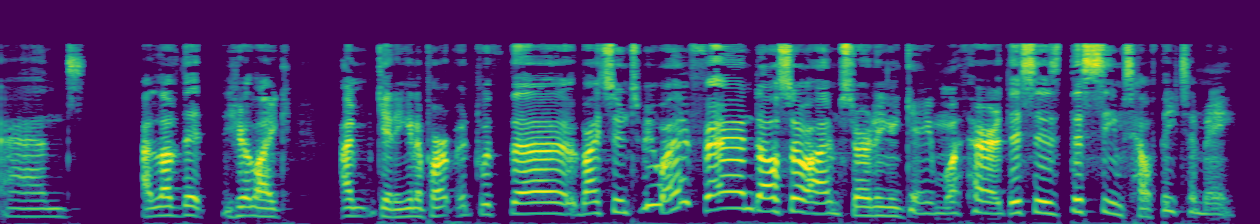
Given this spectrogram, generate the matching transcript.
and I love that you're like. I'm getting an apartment with uh, my soon-to-be wife, and also I'm starting a game with her. This is this seems healthy to me.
